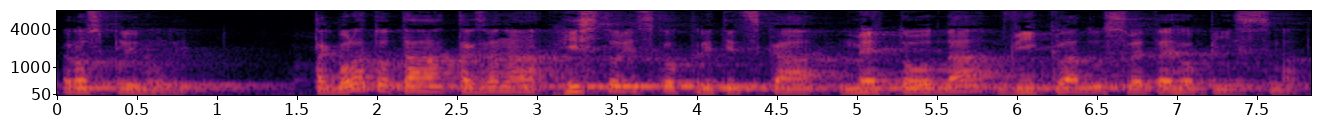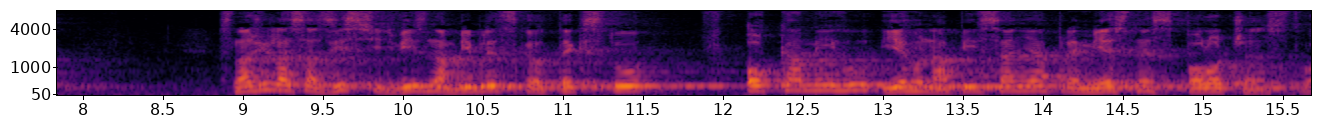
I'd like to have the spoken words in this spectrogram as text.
rozplynuli? Tak bola to tá tzv. historicko-kritická metóda výkladu svätého písma. Snažila sa zistiť význam biblického textu v okamihu jeho napísania pre miestne spoločenstvo,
